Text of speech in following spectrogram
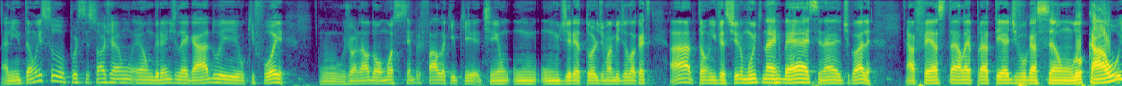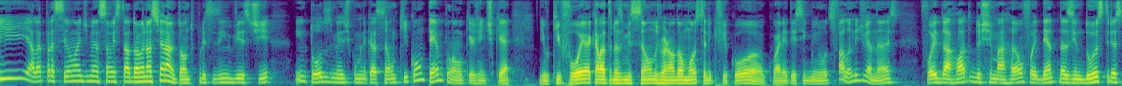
ali. Então isso por si só já é um, é um grande legado e o que foi o Jornal do Almoço sempre fala aqui, porque tinha um, um, um diretor de uma mídia local que disse, ah, então investiram muito na RBS, né? Eu digo, olha, a festa ela é para ter a divulgação local e ela é para ser uma dimensão estadual e nacional. Então tu precisa investir em todos os meios de comunicação que contemplam o que a gente quer. E o que foi aquela transmissão do Jornal do Almoço ali que ficou 45 minutos falando de Venâncio, foi da rota do chimarrão, foi dentro das indústrias,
